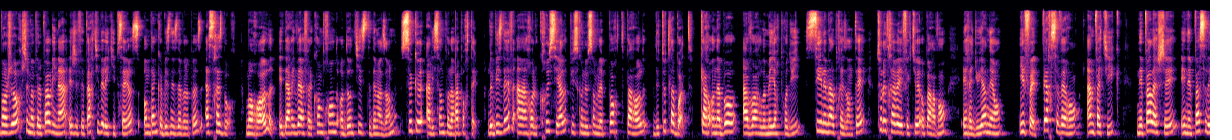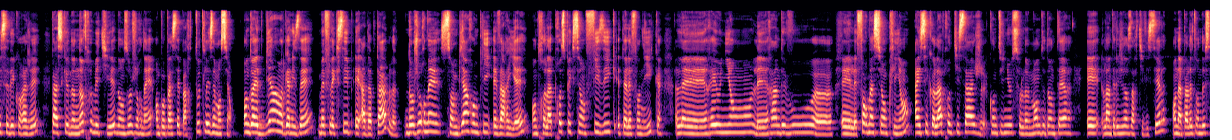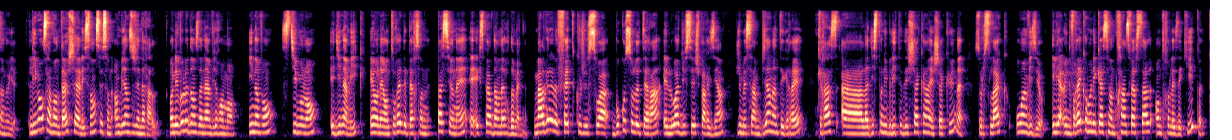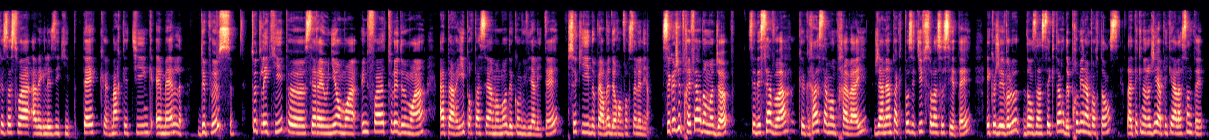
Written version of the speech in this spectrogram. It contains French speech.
Bonjour, je m'appelle Paulina et je fais partie de l'équipe Sales en tant que business developer à Strasbourg. Mon rôle est d'arriver à faire comprendre aux dentistes d'Amazon ce que Allison peut leur apporter. Le BizDev a un rôle crucial puisque nous sommes les porte-parole de toute la boîte. Car on a beau avoir le meilleur produit, s'il est mal présenté, tout le travail effectué auparavant est réduit à néant. Il faut être persévérant, empathique, ne pas lâcher et ne pas se laisser décourager parce que dans notre métier, dans une journée, on peut passer par toutes les émotions. On doit être bien organisé, mais flexible et adaptable. Nos journées sont bien remplies et variées entre la prospection physique et téléphonique, les réunions, les rendez-vous euh, et les formations clients, ainsi que l'apprentissage continu sur le monde dentaire et l'intelligence artificielle, on n'a pas le temps de s'ennuyer. L'immense avantage chez Allison, c'est son ambiance générale. On évolue dans un environnement innovant, stimulant et dynamique, et on est entouré de personnes passionnées et expertes dans leur domaine. Malgré le fait que je sois beaucoup sur le terrain et loin du siège parisien, je me sens bien intégrée grâce à la disponibilité de chacun et chacune sur Slack ou en visio. Il y a une vraie communication transversale entre les équipes, que ce soit avec les équipes tech, marketing, ML. De plus, toute l'équipe euh, s'est réunie au moins une fois tous les deux mois à Paris pour passer un moment de convivialité, ce qui nous permet de renforcer les liens. Ce que je préfère dans mon job, c'est de savoir que grâce à mon travail, j'ai un impact positif sur la société et que j'évolue dans un secteur de première importance, la technologie appliquée à la santé.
